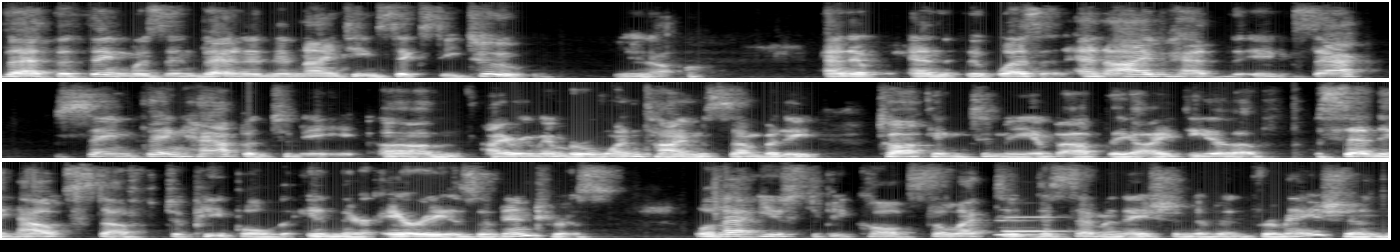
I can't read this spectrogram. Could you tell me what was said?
that the thing was invented in 1962, you know, and it and it wasn't. And I've had the exact same thing happen to me. Um, I remember one time somebody talking to me about the idea of sending out stuff to people in their areas of interest. Well, that used to be called selective dissemination of information,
